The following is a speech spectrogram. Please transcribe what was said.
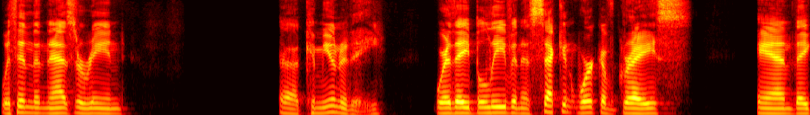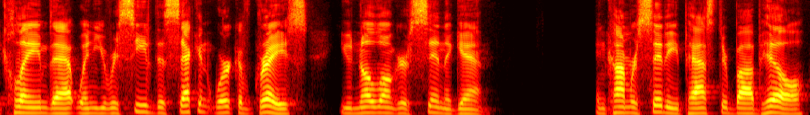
within the Nazarene uh, community where they believe in a second work of grace, and they claim that when you receive the second work of grace, you no longer sin again. In Commerce City, Pastor Bob Hill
